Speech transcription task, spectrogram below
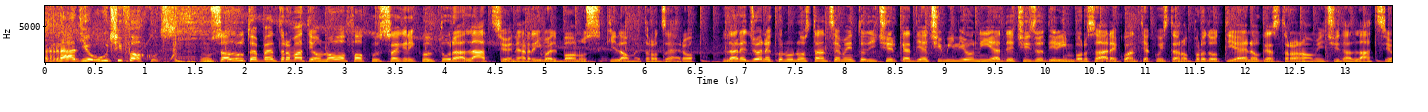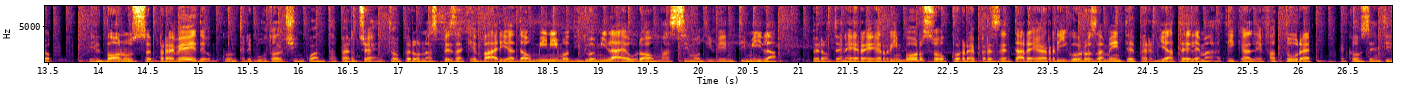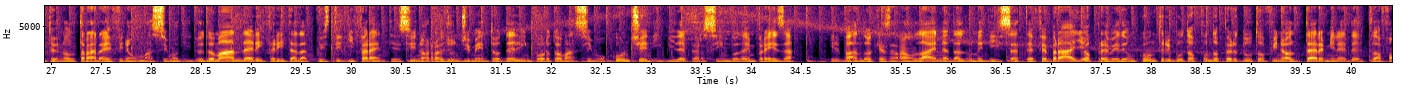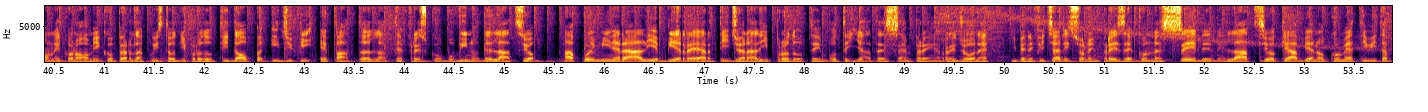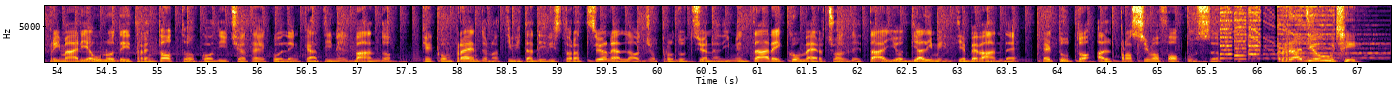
Radio UCI Focus. Un saluto e ben trovati a un nuovo Focus Agricoltura Lazio in arrivo il bonus chilometro zero. La regione con uno stanziamento di circa 10 milioni ha deciso di rimborsare quanti acquistano prodotti enogastronomici dal Lazio. Il bonus prevede un contributo al 50% per una spesa che varia da un minimo di 2.000 euro a un massimo di 20.000. Per ottenere il rimborso occorre presentare rigorosamente per via telematica le fatture. È consentito inoltrare fino a un massimo di due domande riferite ad acquisti differenti e sino al raggiungimento dell'importo massimo concedibile per singola impresa. Il bando che sarà online dal lunedì 7 febbraio prevede un contributo a fondo perduto fino al termine del plafond economico per l'acquisto di prodotti DOP, IGP e PAT, latte fresco bovino del Lazio, acque minerali e birre artigianali prodotte e imbottigliate sempre in regione. I beneficiari sono imprese con sede nel Lazio che abbiano come attività primaria uno dei 38 codici ATECO elencati nel bando, che comprendono attività di ristorazione, alloggio, produzione alimentare e commercio al dettaglio di alimenti e bevande. È tutto al prossimo Focus. Radio UCI.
